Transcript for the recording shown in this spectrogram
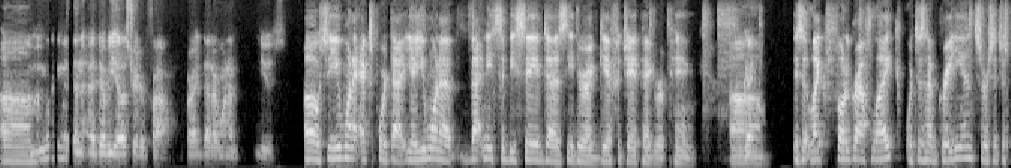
Um, I'm working with an Adobe Illustrator file, right, that I want to use. oh, so you want to export that? Yeah, you want to. That needs to be saved as either a GIF, a JPEG, or a PNG. Um, Okay. Is it like photograph-like, or does it have gradients, or is it just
